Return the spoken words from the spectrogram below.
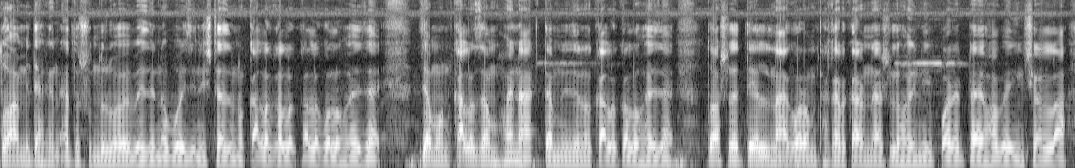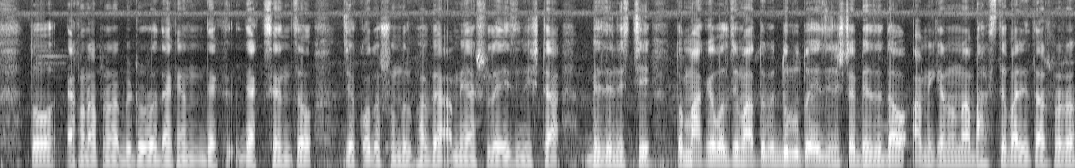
তো আমি দেখেন এত সুন্দরভাবে ভেজে নেব, এই জিনিসটা যেন কালো কালো কালো কালো হয়ে যায়। যেমন কালো জাম হয় না, তেমনি যেন কালো কালো হয়ে যায়। তো আসলে তেল না গরম থাকার কারণে আসলে হয়নি, পরেরটাই হবে ইনশাল্লাহ তো এখন আপনারা ভিডিওটা দেখেন, দেখ- দেখছেন তো যে কত সুন্দরভাবে আমি আসলে এই জিনিসটা ভেজে নিচ্ছি। তো মাকে বলছি, মা, তুমি দ্রুত এই জিনিসটা ভেজে দাও, আমি কেননা ভাজতে পারি। তারপরে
